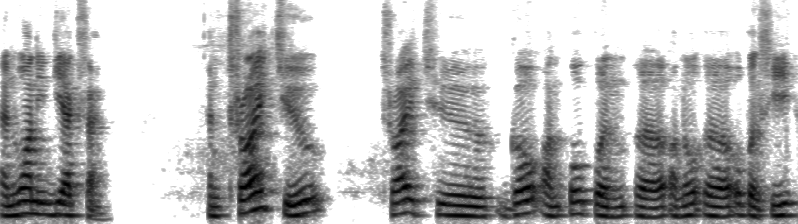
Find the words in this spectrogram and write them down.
and one in DXN. And try to try to go on open uh, on uh, OpenSea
